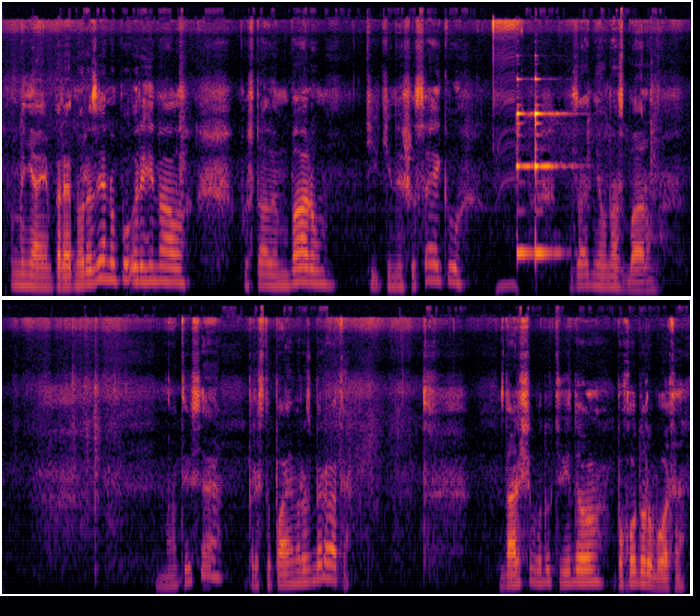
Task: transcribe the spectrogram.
Поміняємо передню резину по оригіналу. Поставимо баром, тільки не шосейку. Задня у нас баром. Ну, От і все. Приступаємо розбирати. Далі будуть відео по ходу роботи.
